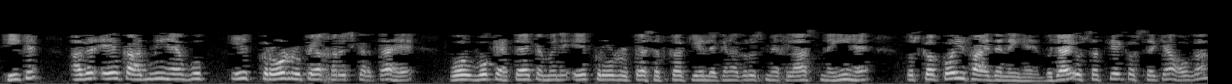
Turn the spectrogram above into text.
ٹھیک ہے؟ اگر ایک آدمی ہے، وہ ایک کروڑ روپیہ خرچ کرتا ہے وہ وہ کہتا ہے کہ میں نے ایک کروڑ روپیہ صدقہ کیا لیکن اگر اس میں اخلاص نہیں ہے تو اس کا کوئی فائدہ نہیں ہے۔ بجائے اس صدقے کے اس سے کیا ہوگا؟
